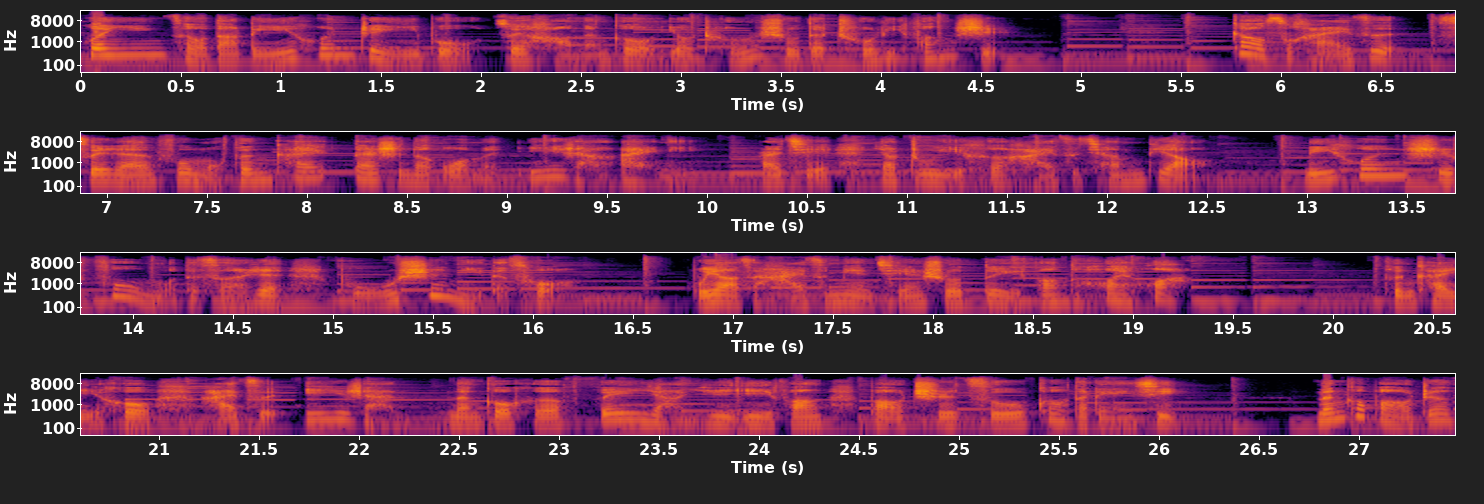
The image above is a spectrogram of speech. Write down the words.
婚姻走到离婚这一步，最好能够有成熟的处理方式，告诉孩子，虽然父母分开，但是呢，我们依然爱你，而且要注意和孩子强调。”离婚是父母的责任，不是你的错。不要在孩子面前说对方的坏话。分开以后，孩子依然能够和非养育一方保持足够的联系，能够保证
